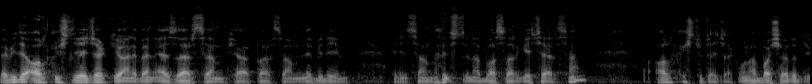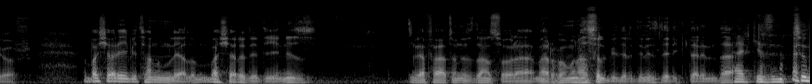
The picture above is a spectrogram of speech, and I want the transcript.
Ve bir de alkışlayacak yani ben ezersem, şey yaparsam ne bileyim insanlar üstüne basar geçersem alkış tutacak. Ona başarı diyor. Başarıyı bir tanımlayalım. Başarı dediğiniz vefatınızdan sonra merhumu nasıl bilirdiniz dediklerinde Herkesin tüm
